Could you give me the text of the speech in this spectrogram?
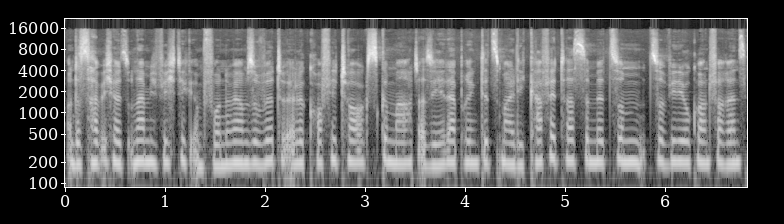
Und das habe ich als unheimlich wichtig empfunden. Wir haben so virtuelle Coffee Talks gemacht. Also jeder bringt jetzt mal die Kaffeetasse mit zum, zur Videokonferenz,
